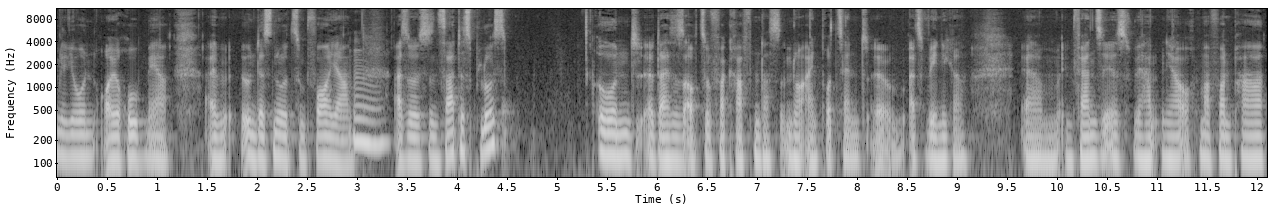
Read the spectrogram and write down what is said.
Millionen Euro mehr ähm, und das nur zum Vorjahr. Mhm. Also es ist ein sattes Plus. Und äh, da ist es auch zu verkraften, dass nur ein Prozent, äh, also weniger ähm, im Fernsehen ist. Wir hatten ja auch mal vor ein paar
